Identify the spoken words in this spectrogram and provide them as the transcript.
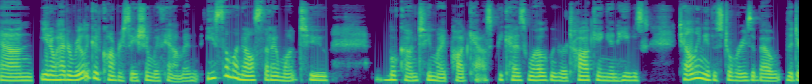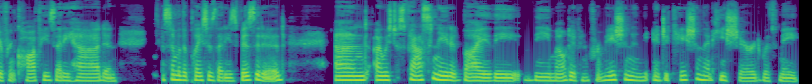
and, you know, had a really good conversation with him. And he's someone else that I want to book onto my podcast because while we were talking and he was telling me the stories about the different coffees that he had and some of the places that he's visited. And I was just fascinated by the, the amount of information and the education that he shared with me.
